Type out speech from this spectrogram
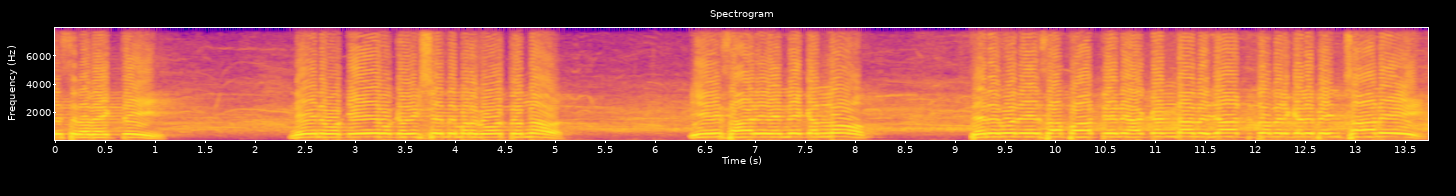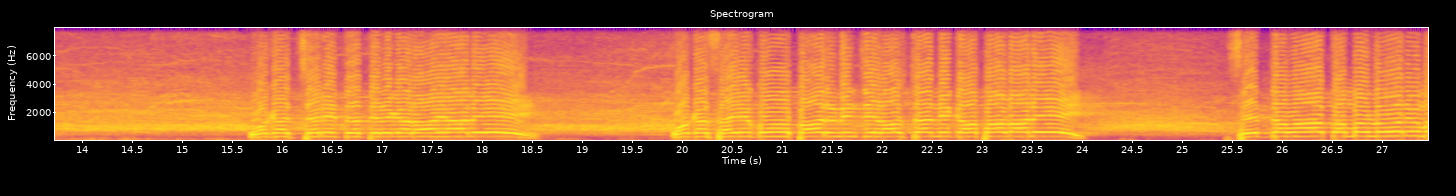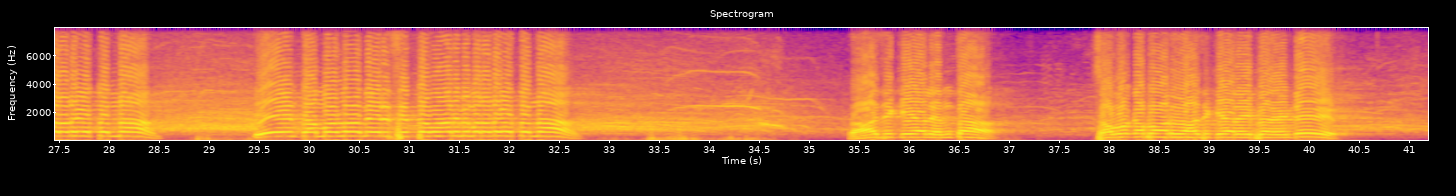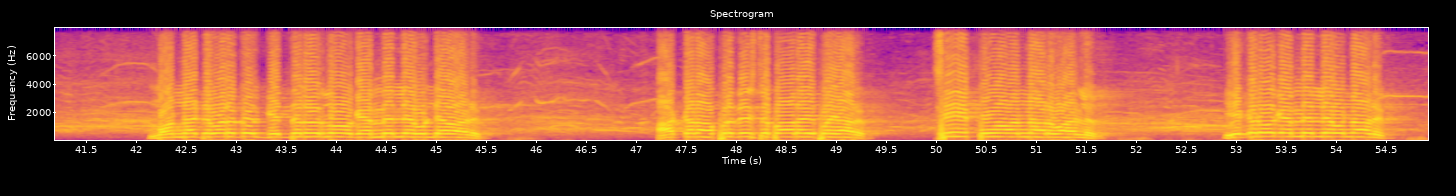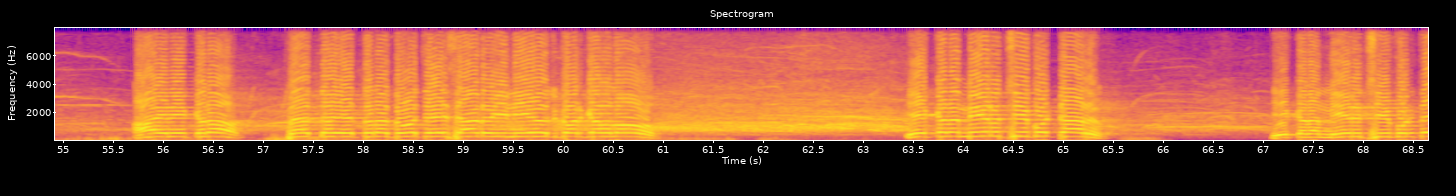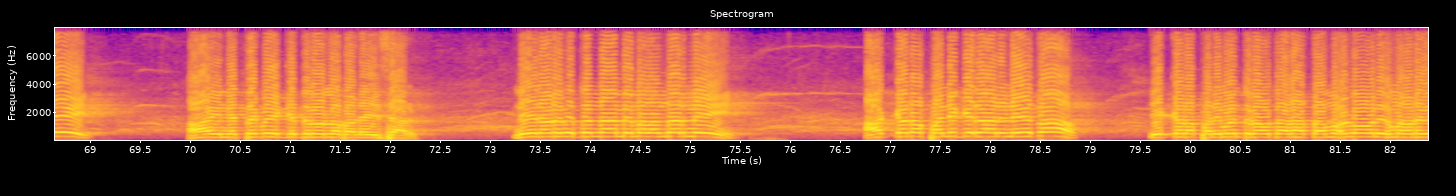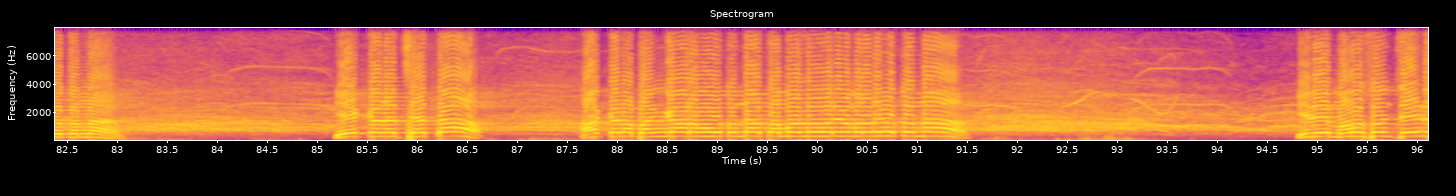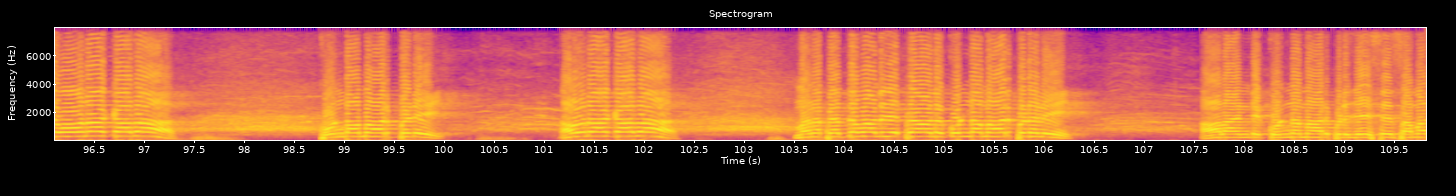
చేసిన వ్యక్తి. నేను ఒకే ఒక విషయం మిమ్మల్ని కోరుతున్నా. ఈసారి ఎన్నికల్లో తెలుగుదేశం పార్టీని అఖండ మెజార్టీతో మీరు గెలిపించాలి. ఒక చరిత్ర తిరగ రాయాలి ఒక సైకో బారి నుంచి రాష్ట్రాన్ని కాపాడాలి. సిద్ధమా తమ్ముళ్ళు మిమ్మల్ని అడుగుతున్నా. ఏం తమ్ముళ్ళు మీరు సిద్ధమా అని మిమ్మల్ని అడుగుతున్నా. రాజకీయాలు ఎంత చవకబారు రాజకీయాలు అయిపోయాయంటే మొన్నటి వరకు గిద్దలూరులో ఒక ఎమ్మెల్యే ఉండేవాడు. అక్కడ అప్రతిష్ట పాలైపోయారు. చీపో అన్నారు వాళ్ళు. ఇక్కడ ఒక ఎమ్మెల్యే ఉన్నాడు. ఆయన ఇక్కడ పెద్ద ఎత్తున దోచేశాడు ఈ నియోజకవర్గంలో. ఇక్కడ మీరు చీకొట్టారు. ఇక్కడ మీరు చీకొడితే ఆయన ఎత్తకపోయి గిద్దలూరులో పడేశారు. నేను అడుగుతున్నా మిమ్మల్ని అందరినీ అక్కడ పనికిరాని నేత ఇక్కడ పనిమంతుడు అవుతాడా తమ్ముళ్ళు మిమ్మల్ని అడుగుతున్నా. ఇక్కడ చెత్త అక్కడ బంగారం అవుతుందా తమ్ముళ్ళు అని మిమ్మల్ని అడుగుతున్నా. ఇది మోసం చేయడం అవునా కాదా? కుండ మార్పిడి. అవునా కాదా? మన పెద్దవాళ్ళు చెప్పేవాళ్ళు కుండ మార్పిడని. అలాంటి కుండ మార్పిడి చేసే సమస్య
